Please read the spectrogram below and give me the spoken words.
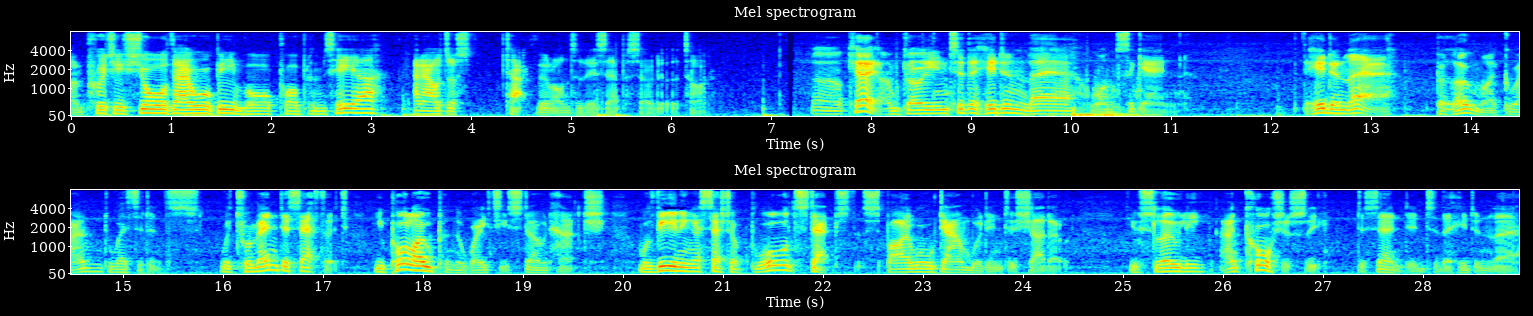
I'm pretty sure there will be more problems here, and I'll just tack them onto this episode at the time. Okay, I'm going to the hidden lair once again. The hidden lair below my grand residence. With tremendous effort, you pull open the weighty stone hatch, revealing a set of broad steps that spiral downward into shadow. You slowly and cautiously descend into the hidden lair.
